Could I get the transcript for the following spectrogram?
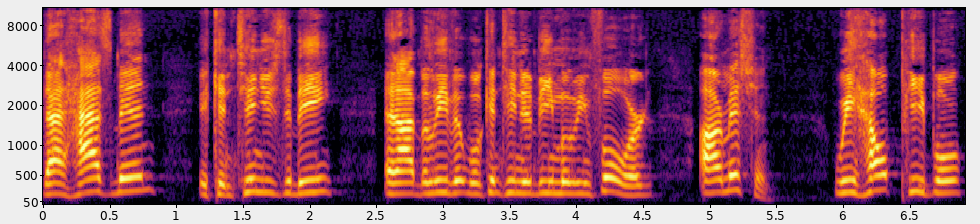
That has been, it continues to be, and I believe it will continue to be moving forward our mission. We help people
